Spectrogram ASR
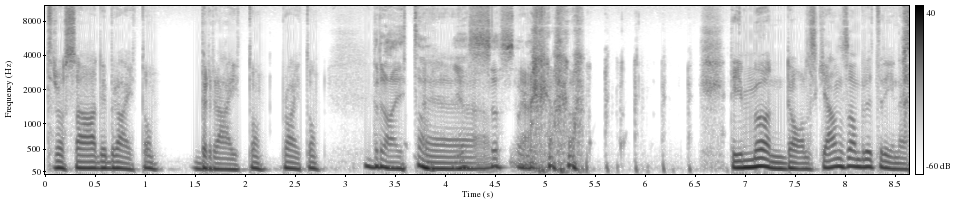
Trossard i Brighton. Brighton. Brighton. Brighton, uh, jösses. det är Mölndalskan som bryter in här.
